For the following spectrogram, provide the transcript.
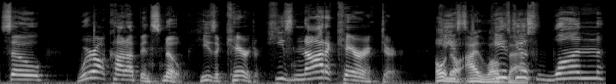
So we're all caught up in Snoke. He's a character. He's not a character. Oh, no, He's- I love He's that. just one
